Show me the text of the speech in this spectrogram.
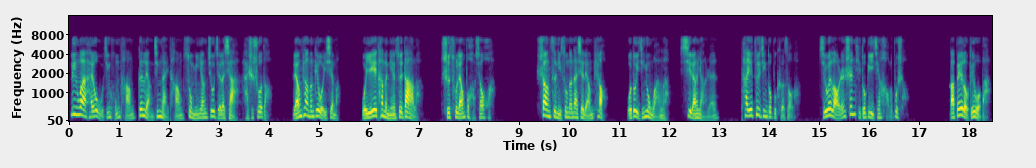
另外还有五斤红糖跟两斤奶糖。”宋明阳纠结了下，还是说道：“粮票能给我一些吗？我爷爷他们年岁大了，吃粗粮不好消化。上次你送的那些粮票我都已经用完了，细粮养人，他爷最近都不咳嗽了，几位老人身体都比以前好了不少。把背篓给我吧。”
